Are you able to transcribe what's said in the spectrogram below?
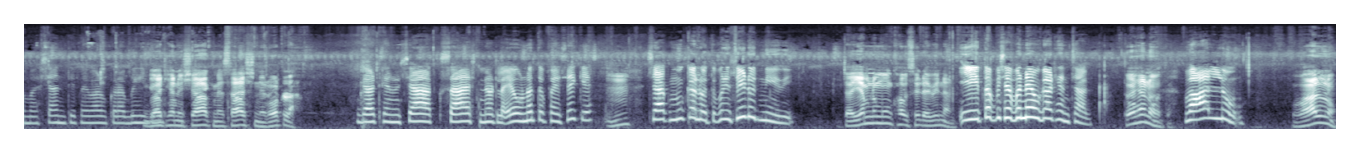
એમાં શાંતિભાઈ વાળો કરવા બેસી ગાંઠિયાનું શાક ને સાસ ને રોટલા. ગાંઠિયાનું શાક સાસ ને રોટલા એવું નતું ભાઈ છે કે? શાક મૂકેલું હતું પણ સીડું જ નહીં હતી. તો એમને હું ખાવ સીડે વિના એ તો પછી બનાવ્યું ગાંઠિયાનું શાક. તો હેનો હતું? વાલનું. વાલનું?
